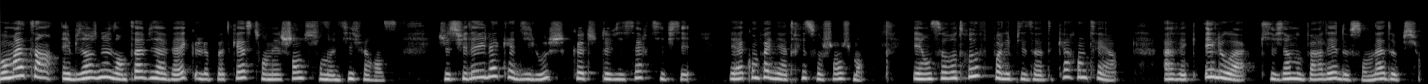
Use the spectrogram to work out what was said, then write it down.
Bon matin et bienvenue dans Ta vie avec, le podcast où on échange sur nos différences. Je suis Leïla Kadilouche, coach de vie certifiée et accompagnatrice au changement. Et on se retrouve pour l'épisode 41 avec Eloa qui vient nous parler de son adoption.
